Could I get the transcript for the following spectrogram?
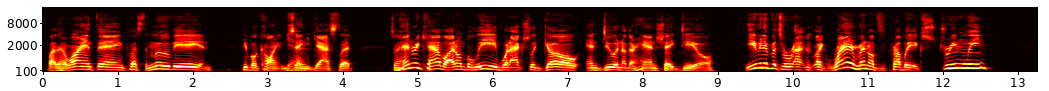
by the Hawaiian thing, plus the movie, and people calling Yeah. saying he gaslit. So Henry Cavill, I don't believe would actually go and do another handshake deal, even if it's like Ryan Reynolds is probably extremely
